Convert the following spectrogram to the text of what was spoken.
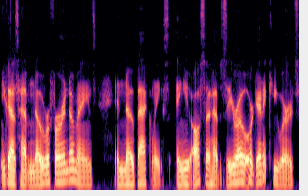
you guys have no referring domains and no backlinks and you also have zero organic keywords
